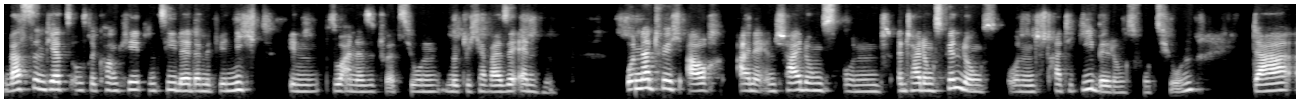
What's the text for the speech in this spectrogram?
Was sind jetzt unsere konkreten Ziele, damit wir nicht in so einer Situation möglicherweise enden? Und natürlich auch eine Entscheidungs- und Entscheidungsfindungs- und Strategiebildungsfunktion, da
